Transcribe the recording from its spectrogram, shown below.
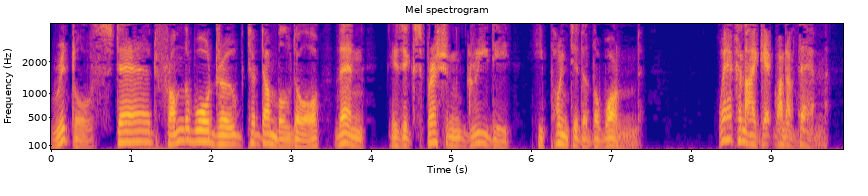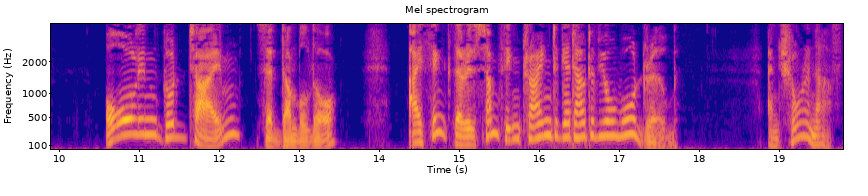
Riddle stared from the wardrobe to Dumbledore, then, his expression greedy, he pointed at the wand. "Where can I get one of them?" "All in good time," said Dumbledore. "I think there is something trying to get out of your wardrobe." And sure enough,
